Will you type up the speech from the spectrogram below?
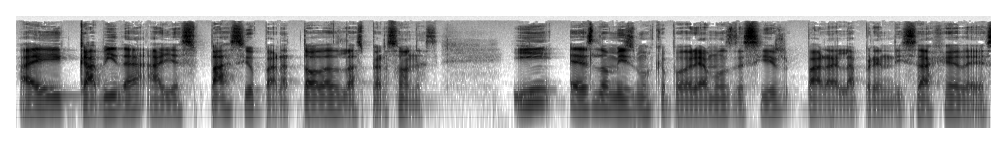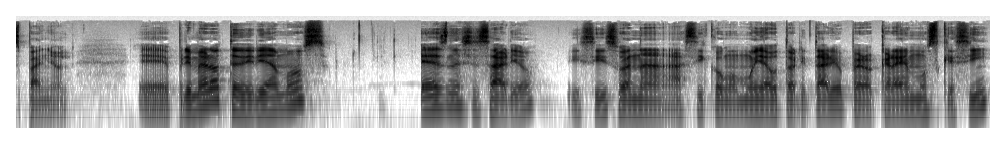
hay cabida, hay espacio para todas las personas. Y es lo mismo que podríamos decir para el aprendizaje de español. Eh, primero te diríamos, es necesario, y sí, suena así como muy autoritario, pero creemos que sí,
